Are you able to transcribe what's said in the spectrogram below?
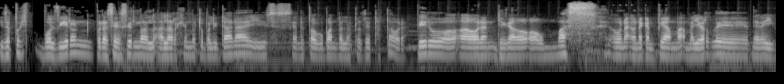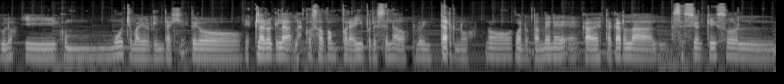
Y después volvieron, por así decirlo, a la, región metropolitana y se han estado ocupando las protestas hasta ahora. Pero ahora han llegado aún más, a una, una, cantidad mayor de, vehículos y con mucho mayor blindaje. Pero es claro que las cosas van por ahí, por ese lado, lo interno. No, bueno, también eh, cabe destacar la, sesión que hizo el,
